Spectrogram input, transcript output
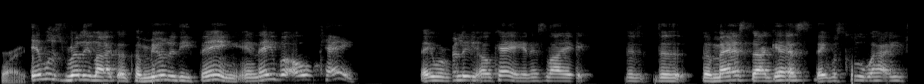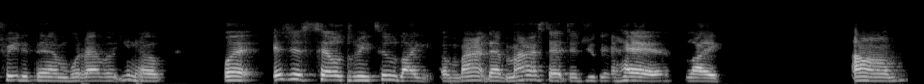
Right. it was really like a community thing, and they were okay. They were really okay, and it's like the the the master. I guess they was cool with how he treated them, whatever you know. But it just tells me too, like a mind that mindset that you can have, like um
